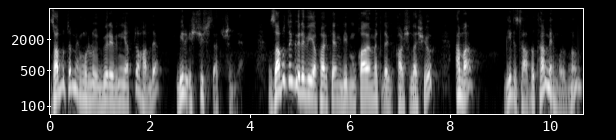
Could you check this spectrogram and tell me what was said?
zabıta memurluğu görevini yaptığı halde bir işçi statüsünde. Zabıta görevi yaparken bir mukavemetle karşılaşıyor ama bir zabıta memurunun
